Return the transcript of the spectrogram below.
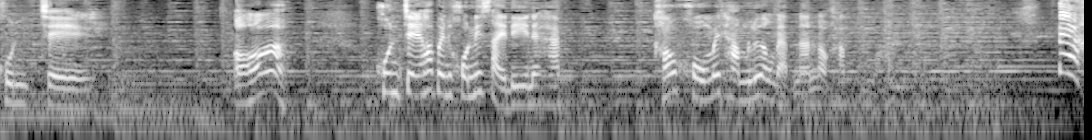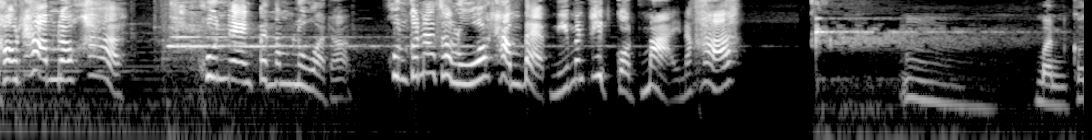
คุณเจ อ๋อ คุณเจเขาเป็นคนนิสัยดีนะครับ เขาคงไม่ทำเรื่องแบบนั้นหรอกครับคุณหวานแต่เขาทำแล้วค่ะ คุณเองเป็นตำรวจอะคุณก็น่าจะรู้ว่าทำแบบนี้มันผิดกฎหมายนะคะ อืม มันก็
